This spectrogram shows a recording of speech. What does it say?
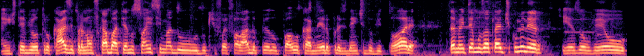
A gente teve outro caso, e para não ficar batendo só em cima do, do que foi falado pelo Paulo Carneiro, presidente do Vitória, também temos o Atlético Mineiro, que resolveu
